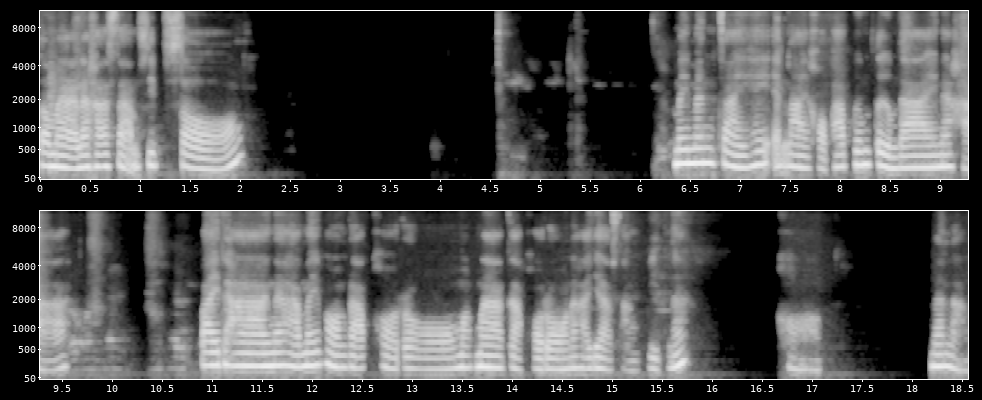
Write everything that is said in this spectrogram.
ต่อมานะคะสามสิบสองไม่มั่นใจให้แอดไลน์ขอภาพเพิ่มเติมได้นะคะ ปลายทางนะคะ ไม่พร้อมรับขอร้องมากๆกับขอร้องนะคะ อย่าสั่งปิดนะ ขอบด้านหลัง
